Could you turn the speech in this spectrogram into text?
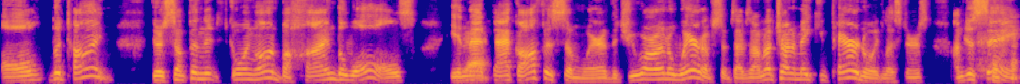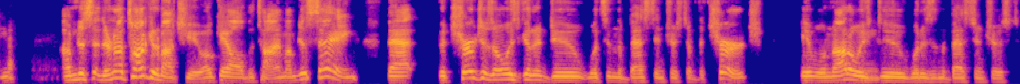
all the time. There's something that's going on behind the walls in yeah. that back office somewhere that you are unaware of sometimes. I'm not trying to make you paranoid, listeners. I'm just saying, I'm just they're not talking about you, okay, all the time. I'm just saying that the church is always going to do what's in the best interest of the church. It will not always mm-hmm. do what is in the best interest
